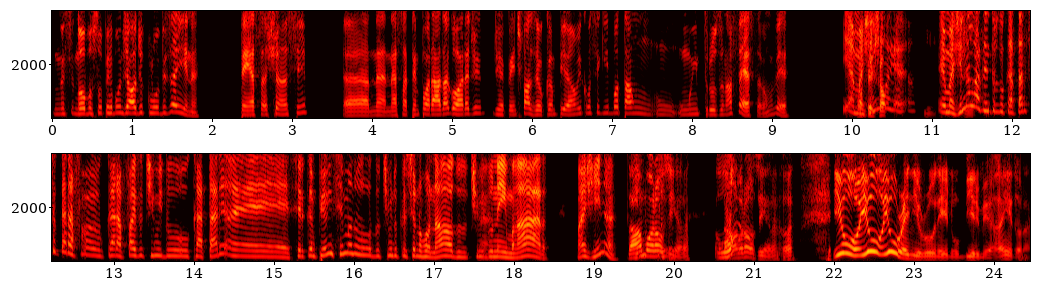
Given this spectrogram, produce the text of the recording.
nesse novo Super Mundial de Clubes aí, né? Tem essa chance uh, nessa temporada agora de, de repente, fazer o campeão e conseguir botar um, um, um intruso na festa. Vamos ver. É, imagina, fechar... imagina lá dentro do Qatar se o cara, o cara faz o time do Qatar é, ser campeão em cima do, do time do Cristiano Ronaldo, do time é. do Neymar. Imagina. Dá uma moralzinha, né? Dá uma moralzinha, né? E o, e o, e o Rainy Rooney no Birmingham, hein, dona?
